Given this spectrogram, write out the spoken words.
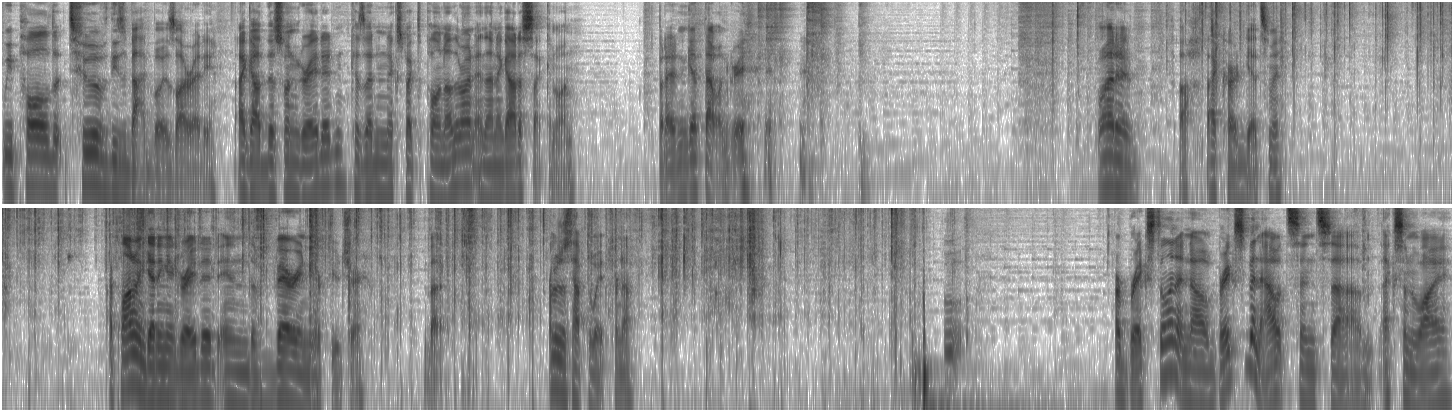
We pulled two of these bad boys already. I got this one graded because I didn't expect to pull another one, and then I got a second one. But I didn't get that one graded. what a... Oh, that card gets me. I plan on getting it graded in the very near future, but I'll just have to wait for now. Ooh. Are breaks still in it? No, breaks have been out since um, X and Y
